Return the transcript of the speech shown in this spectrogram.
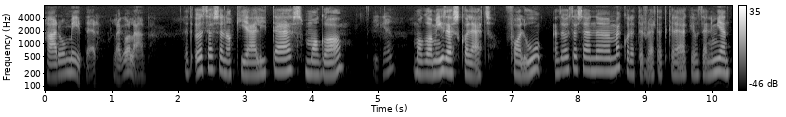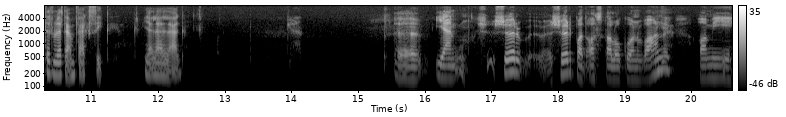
három méter legalább. Tehát összesen a kiállítás maga, Igen. maga a Mézes Kalács falu, ez összesen mekkora területet kell elképzelni? Milyen területen fekszik jelenleg? Ö, ilyen sör, sörpad asztalokon van, ami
